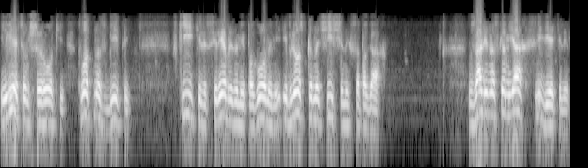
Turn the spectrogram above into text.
И весь он широкий, плотно сбитый, в кителе с серебряными погонами и блестко начищенных сапогах. В зале на скамьях свидетели.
